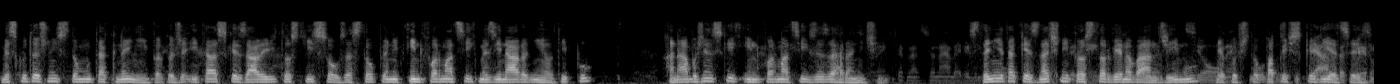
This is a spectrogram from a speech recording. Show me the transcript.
Ve skutečnosti tomu tak není, protože italské záležitosti jsou zastoupeny v informacích mezinárodního typu a náboženských informacích ze zahraničí. Stejně tak je značný prostor věnován Římu, jakožto papežské diecezi.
